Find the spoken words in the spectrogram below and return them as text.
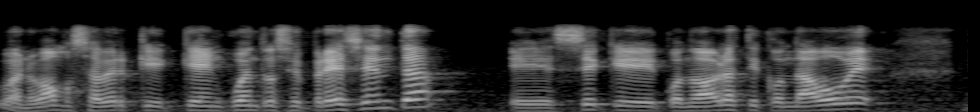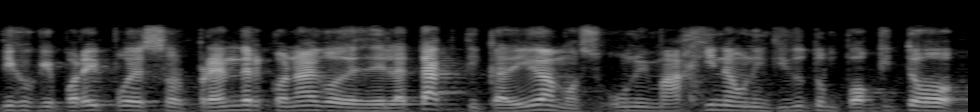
bueno, vamos a ver qué, encuentro se presenta. sé que cuando hablaste con Dabove, dijo que por ahí puede sorprender con algo desde la táctica, digamos. Uno imagina un instituto un poquito,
